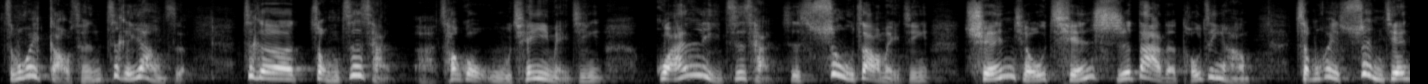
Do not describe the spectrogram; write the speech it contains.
怎么会搞成这个样子？这个总资产啊超过五千亿美金，管理资产是数兆美金，全球前十大的投资银行怎么会瞬间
